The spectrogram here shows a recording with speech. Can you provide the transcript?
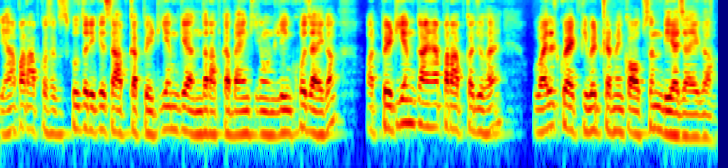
यहाँ पर आपको सक्सेसफुल तरीके से आपका पेटीएम के अंदर आपका बैंक अकाउंट लिंक हो जाएगा और पेटीएम का यहाँ पर आपका जो है वॉलेट को एक्टिवेट करने का ऑप्शन दिया जाएगा।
